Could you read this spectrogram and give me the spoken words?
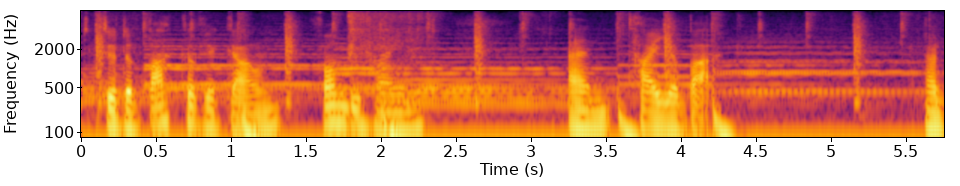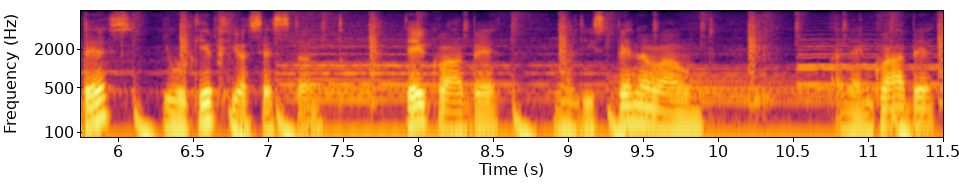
to do the back of your gown from behind and tie your back. Now this you will give to your assistant, they grab it, while you spin around and then grab it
